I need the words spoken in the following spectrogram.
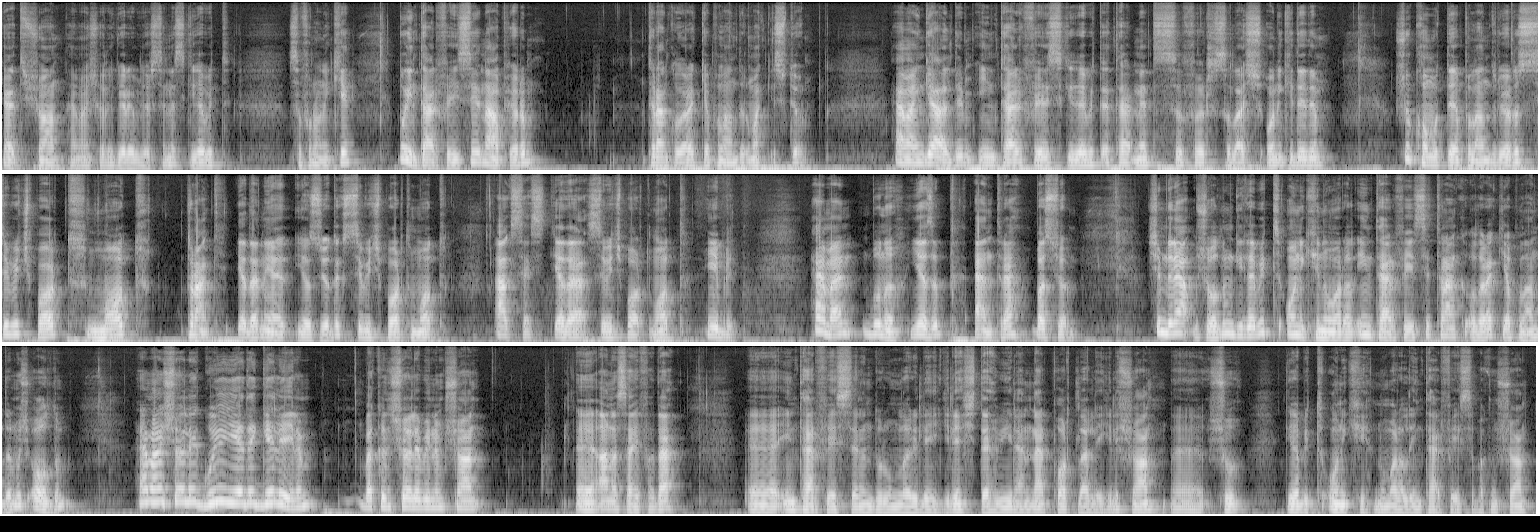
Evet şu an hemen şöyle görebilirsiniz. Gigabit 012. Bu interfeysi ne yapıyorum? Trunk olarak yapılandırmak istiyorum. Hemen geldim. Interface Gigabit Ethernet 0 slash 12 dedim. Şu komutla yapılandırıyoruz. Switchport mod trunk ya da ne yazıyorduk? Switchport mod access ya da switchport mod hybrid. Hemen bunu yazıp enter'a basıyorum. Şimdi ne yapmış oldum? Gigabit 12 numaralı interface'i trunk olarak yapılandırmış oldum. Hemen şöyle GUI'ye de gelelim. Bakın şöyle benim şu an e, ana sayfada e, interface'lerin durumları ile ilgili işte VLAN'ler, portlarla ilgili şu an e, şu Gigabit 12 numaralı interface'i bakın şu an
